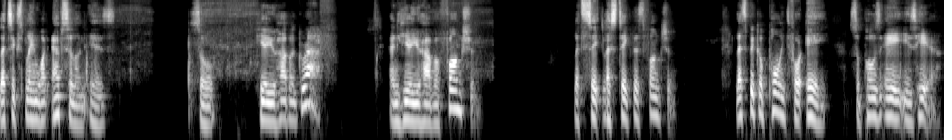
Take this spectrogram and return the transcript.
Let's explain what epsilon is. So here you have a graph and here you have a function. Let's say, let's take this function. Let's pick a point for A. Suppose A is here.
